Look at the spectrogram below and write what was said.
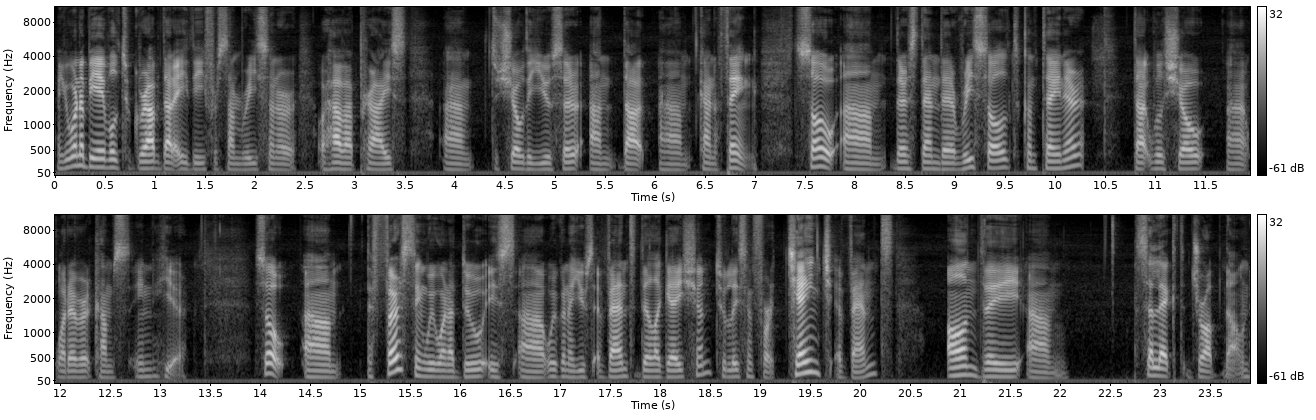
and you want to be able to grab that ID for some reason or, or have a price um, to show the user and that um, kind of thing. So um, there's then the result container that will show uh, whatever comes in here. So um, the first thing we want to do is uh, we're going to use event delegation to listen for change events on the um, select dropdown.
